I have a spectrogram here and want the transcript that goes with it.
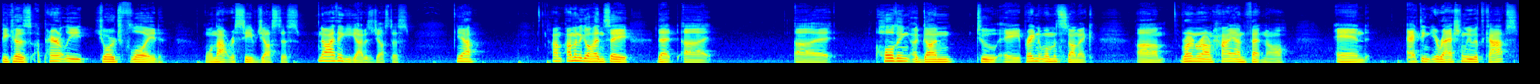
because apparently George Floyd will not receive justice. No, I think he got his justice. Yeah. I'm, I'm going to go ahead and say that uh, uh, holding a gun to a pregnant woman's stomach, um, running around high on fentanyl, and acting irrationally with cops,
